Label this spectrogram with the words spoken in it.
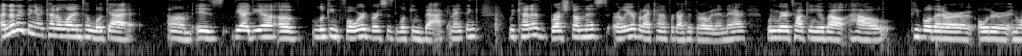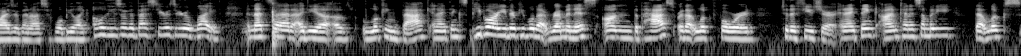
another thing I kind of wanted to look at um, is the idea of looking forward versus looking back. And I think we kind of brushed on this earlier, but I kind of forgot to throw it in there when we were talking about how people that are older and wiser than us will be like, oh, these are the best years of your life. And that's that idea of looking back. And I think people are either people that reminisce on the past or that look forward to the future. And I think I'm kind of somebody that looks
